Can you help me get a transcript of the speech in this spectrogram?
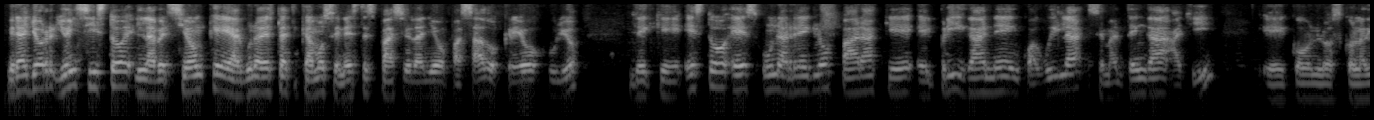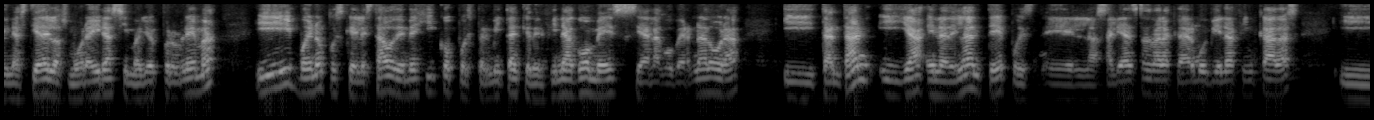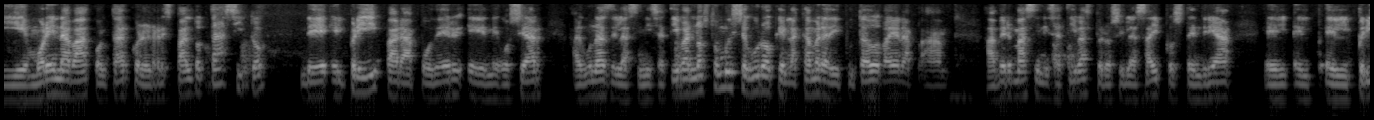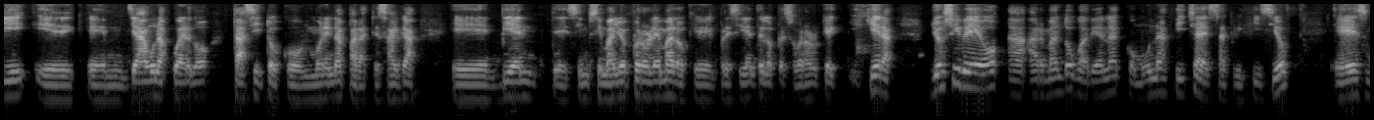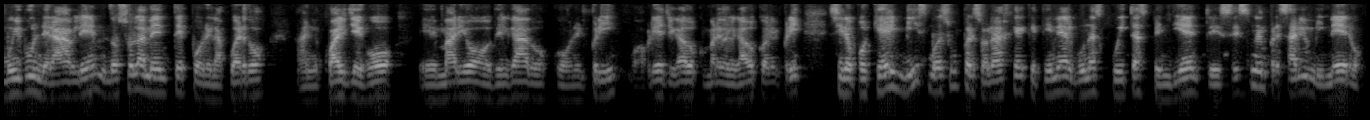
Mira, yo, insisto en la versión que alguna vez platicamos en este espacio el año pasado, creo, Julio, de que esto es un arreglo para que el PRI gane en Coahuila, se mantenga allí eh, con, los, con la dinastía de los Moreiras sin mayor problema. Y bueno, pues que el Estado de México pues permitan que Delfina Gómez sea la gobernadora y tan tan, y ya en adelante, pues eh, las alianzas van a quedar muy bien afincadas y Morena va a contar con el respaldo tácito del PRI para poder eh, negociar algunas de las iniciativas. No estoy muy seguro que en la Cámara de Diputados vayan a, haber más iniciativas, pero si las hay, pues tendría el, el, PRI eh, ya un acuerdo tácito con Morena para que salga bien, sin, sin, mayor problema, lo que el presidente López Obrador que, quiera. Yo sí veo a Armando Guadiana como una ficha de sacrificio. Es muy vulnerable, no solamente por el acuerdo al cual llegó eh, Mario Delgado con el PRI, o habría llegado con Mario Delgado con el PRI, sino porque él mismo es un personaje que tiene algunas cuitas pendientes, es un empresario minero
